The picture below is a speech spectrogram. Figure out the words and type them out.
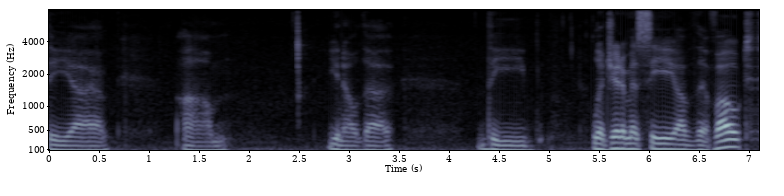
the uh, um, you know the the legitimacy of the vote.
